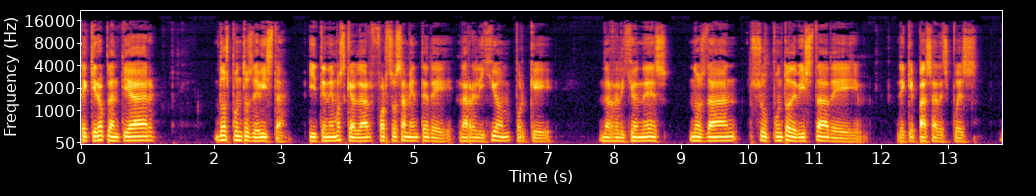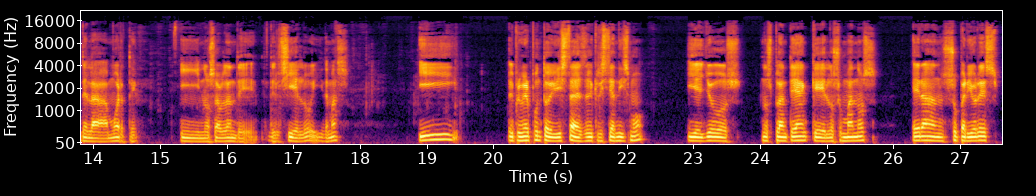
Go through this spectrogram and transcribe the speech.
te quiero plantear dos puntos de vista. Y tenemos que hablar forzosamente de la religión porque las religiones nos dan su punto de vista de, de qué pasa después de la muerte y nos hablan de, del cielo y demás. Y el primer punto de vista es del cristianismo y ellos nos plantean que los humanos eran superiores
